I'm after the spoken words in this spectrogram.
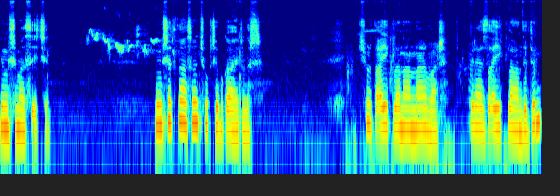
Yumuşaması için. Yumuşadıktan sonra çok çabuk ayrılır. Şurada ayıklananlar var. Biraz ayıklandı dün.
